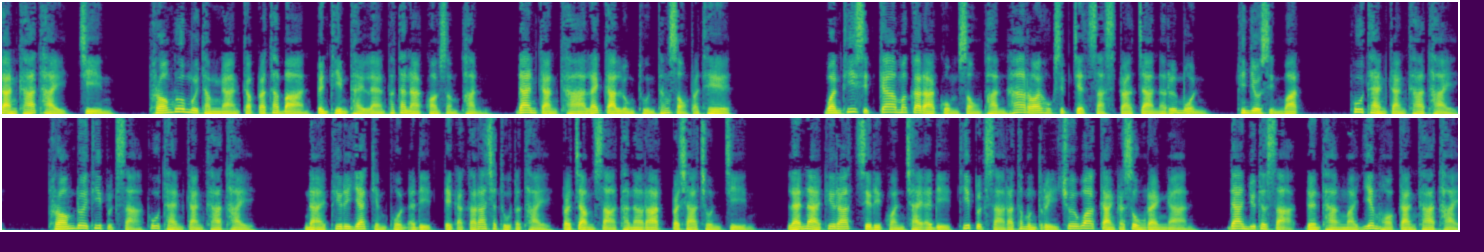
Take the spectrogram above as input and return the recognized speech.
การค้าไทยจีน พร้อมร่วมมือทำงานกับรัฐบาลเป็นทีมไทยแลนด์พัฒนาความสัมพันธ์ ด้านการค้าและการลงทุนทั้งสองประเทศ วันที่ 19 มกราคม 2567 ศาสตราจารย์นฤมลพิญโยสินวัตรผู้แทนการค้าไทย พร้อมด้วยที่ปรึกษาผู้แทนการค้าไทย นายพิริยะเข็มพลอดีตเอกอัครราชทูตไทย ประจำสาธารณรัฐประชาชนจีน และนายพิรัตสิริขวัญชัยอดีตที่ปรึกษารัฐมนตรีช่วยว่าการกระทรวงแรงงาน ด้านยุทธศาสตร์เดินทางมาเยี่ยมหอการค้าไทย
